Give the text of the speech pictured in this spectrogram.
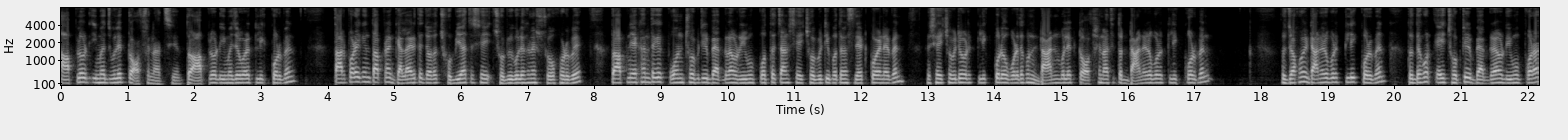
আপলোড ইমেজ বলে একটু অপশান আছে। তো আপলোড ইমেজের উপরে ক্লিক করবেন। তারপরে কিন্তু আপনার গ্যালারিতে যত ছবি আছে, সেই ছবিগুলো এখানে শো করবে। তো আপনি এখান থেকে কোন ছবিটির ব্যাকগ্রাউন্ড রিমুভ করতে চান, সেই ছবিটি প্রথমে সিলেক্ট করে নেবেন। তো সেই ছবিটির উপরে ক্লিক করে উপরে দেখুন ডান বলে একটা অপশান আছে। তো ডানের উপরে ক্লিক করবেন। তো যখনই ডানের উপরে ক্লিক করবেন, তো দেখুন এই ছবিটির ব্যাকগ্রাউন্ড রিমুভ করা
